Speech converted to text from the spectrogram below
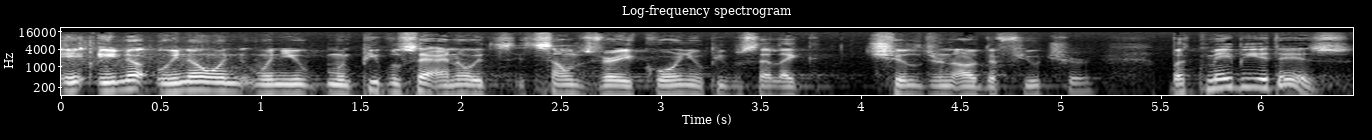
You know, we know when, when, you, when people say, I know it sounds very corny, when people say like children are the future, but maybe it is.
